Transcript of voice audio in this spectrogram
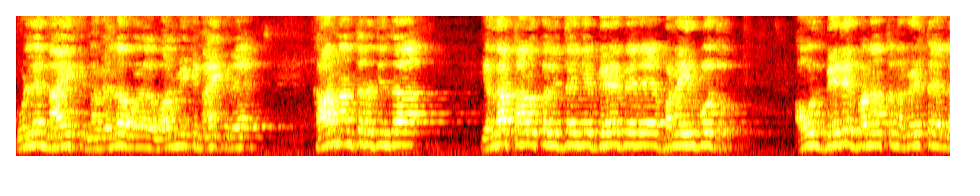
ಒಳ್ಳೆ ನಾಯಕ, ನಾವೆಲ್ಲ ವಾಲ್ಮೀಕಿ ನಾಯಕರೇ. ಕಾರಣಾಂತರದಿಂದ ಎಲ್ಲ ತಾಲೂಕಲ್ಲಿದ್ದಂಗೆ ಬೇರೆ ಬೇರೆ ಬಣ ಇರ್ಬೋದು. ಅವ್ರು ಬೇರೆ ಬಣ ಅಂತ ನಾವು ಹೇಳ್ತಾ ಇಲ್ಲ.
